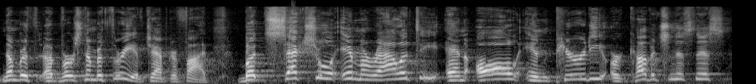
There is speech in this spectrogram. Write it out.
Number th- uh, verse number 3 of chapter 5. But sexual immorality and all impurity or covetousness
